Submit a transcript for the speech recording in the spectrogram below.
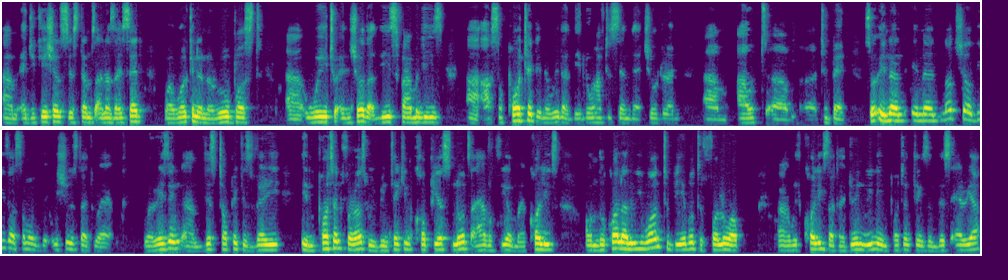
um, education systems. And as I said, we're working in a robust uh, way to ensure that these families uh, are supported in a way that they don't have to send their children um, out um, uh, to bed. So in a, in a nutshell, these are some of the issues that we're, we're raising. Um, this topic is very important for us. We've been taking copious notes. I have a few of my colleagues on the call, and we want to be able to follow up uh, with colleagues that are doing really important things in this area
